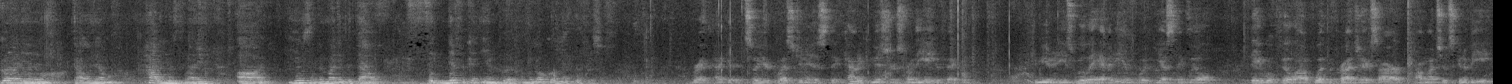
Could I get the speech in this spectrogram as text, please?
going in and telling them how to use the money, or using the money without significant input from the local elected officials. Right, I get it. So your question is, the county commissioners from the eight affected communities, will they have any input? Yes, they will. They will fill out what the projects are, how much it's gonna be,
